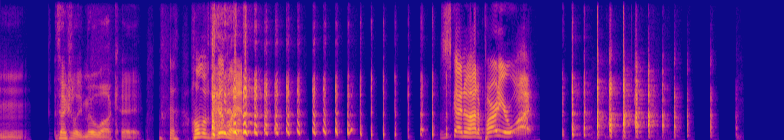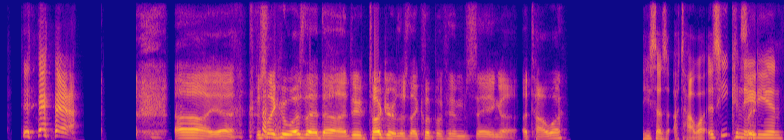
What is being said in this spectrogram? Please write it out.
Mm. It's actually Milwaukee. home of the good land. Does this guy know how to party or what? Yeah. Oh yeah, just like who was that uh, dude Tucker? There's that clip of him saying uh, Ottawa. He says Ottawa. Is he Canadian?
